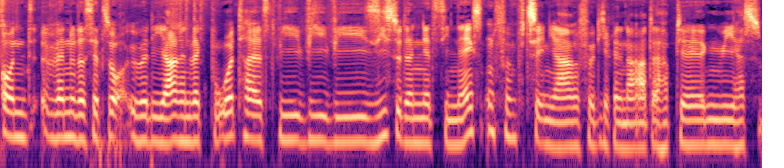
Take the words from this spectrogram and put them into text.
Und wenn du das jetzt so über die Jahre hinweg beurteilst, wie, wie, wie siehst du denn jetzt die nächsten 15 Jahre für die Renate? Habt ihr irgendwie, hast,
